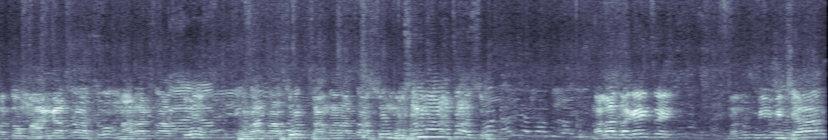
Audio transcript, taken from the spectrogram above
मग तो मांगाचा असो माराचा असो थोराचा असो चामाराचा असो मुसलमानाचा असो मला जगायचंय. म्हणून मी विचार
